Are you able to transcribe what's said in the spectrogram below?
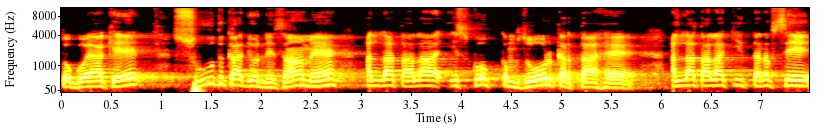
تو گویا کہ سود کا جو نظام ہے، اللہ تعالیٰ اس کو کمزور کرتا ہے۔ اللہ تعالیٰ کی طرف سے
